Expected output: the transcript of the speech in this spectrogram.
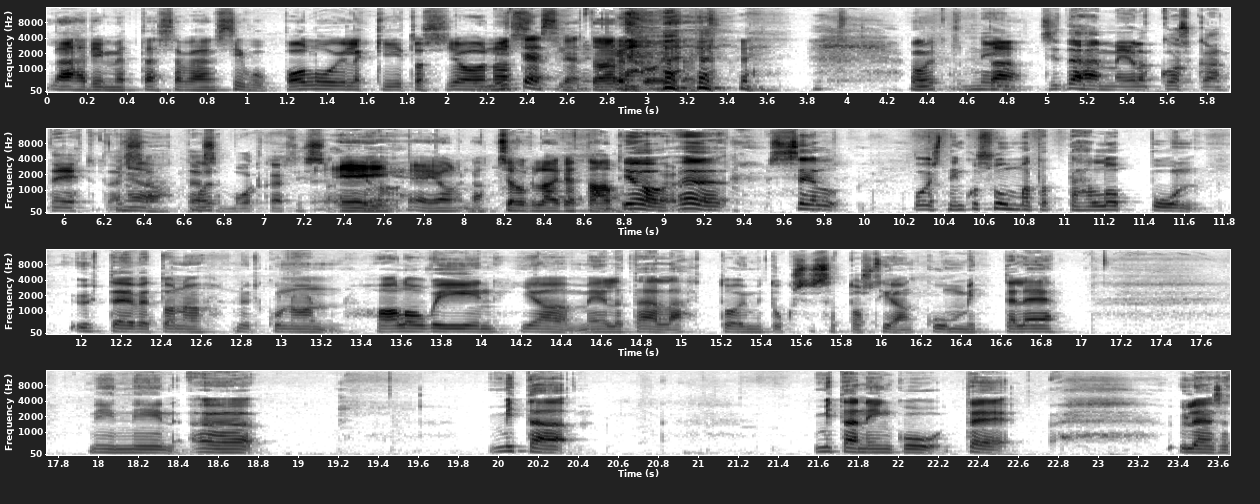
lähdimme tässä vähän sivupoluille. Kiitos Joonas. Mitä sinä tarkoitat? Mutta, Niin, sitähän me ei ole koskaan tehty tässä, Joo, tässä mut- podcastissa. ei, ei ollenkaan. Se on kyllä aika tabu. Joo, ö, Sel voisi niinku summata tähän loppuun yhteenvetona, nyt kun on Halloween ja meillä täällä toimituksessa tosiaan kummittelee. Niin, niin ö, mitä, mitä niinku te yleensä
